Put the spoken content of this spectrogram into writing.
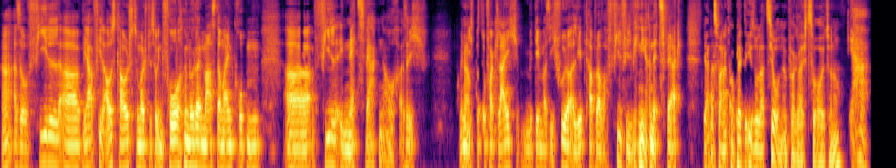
Ja, also viel, äh, ja, viel Austausch, zum Beispiel so in Foren oder in Mastermind-Gruppen, ja. äh, viel in Netzwerken auch. Also ich, wenn ja. ich das so vergleiche mit dem, was ich früher erlebt habe, da war viel, viel weniger Netzwerk. Ja, das war eine komplette Isolation im Vergleich zu heute, ne? Ja,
